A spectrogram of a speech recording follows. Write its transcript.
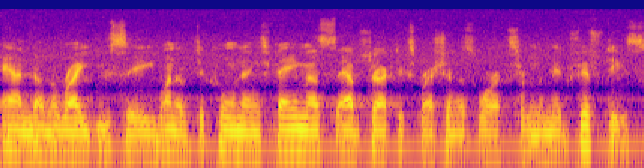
And on the right, you see one of de Kooning's famous abstract expressionist works from the mid 50s.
